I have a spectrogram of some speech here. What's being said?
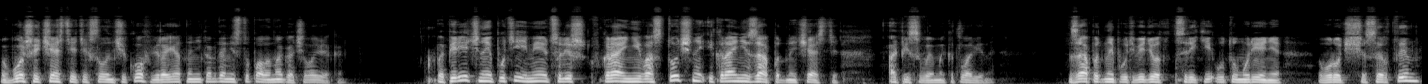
В большей части этих солончаков, вероятно, никогда не ступала нога человека. Поперечные пути имеются лишь в крайней восточной и крайней западной части описываемой котловины. Западный путь ведет с реки Утумурени в урочище Сыртын,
